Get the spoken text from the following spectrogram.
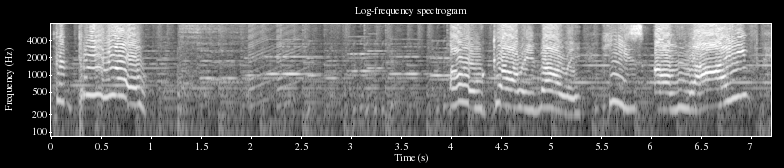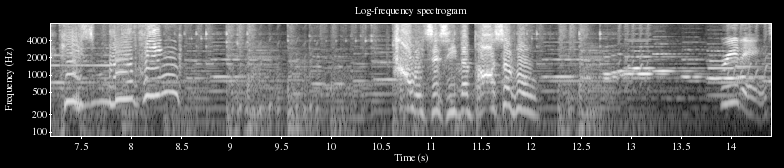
The pillow! Oh, golly molly, he's alive? He's moving? How is this even possible? Greetings.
